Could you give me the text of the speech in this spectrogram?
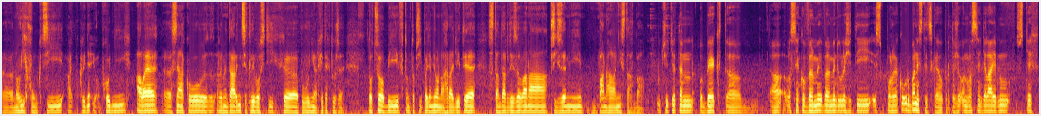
eh, nových funkcí a klidně i obchodních, ale eh, s nějakou elementární citlivostí k eh, původní architektuře. To, co by v tomto případě mělo nahradit, je standardizovaná přízemní banální stavba. Určitě ten objekt a vlastně jako velmi, velmi důležitý z jako urbanistického, protože on vlastně dělá jednu z těch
